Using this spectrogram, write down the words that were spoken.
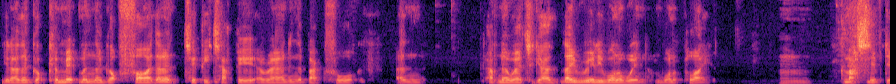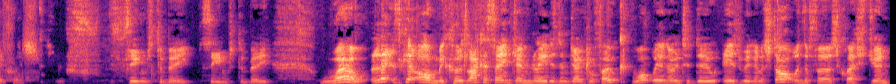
You know, they've got commitment, they've got fight. They don't tippy tappy around in the back four and have nowhere to go. They really want to win, want to play. hmm. Massive difference. Seems to be. Seems to be. Well, let's get on because, like I say, gen- ladies and gentlefolk, what we're going to do is we're going to start with the first question,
